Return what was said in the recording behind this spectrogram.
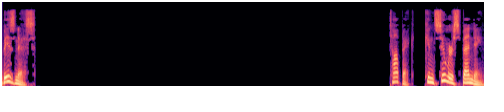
Business. Consumer spending.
